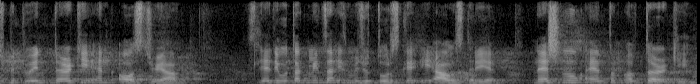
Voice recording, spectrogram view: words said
Match between Turkey and Austria. Slijedi utakmica između Turske i Austrije. National Anthem of Turkey.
